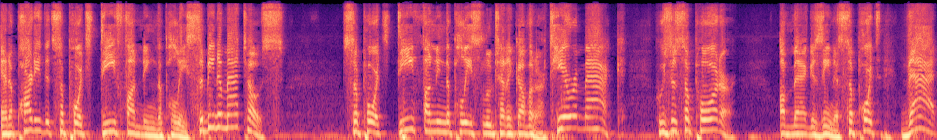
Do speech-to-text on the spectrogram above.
and a party that supports defunding the police. Sabina Matos supports defunding the police, Lieutenant Governor. Tiara Mack, who's a supporter of Magaziner, supports that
